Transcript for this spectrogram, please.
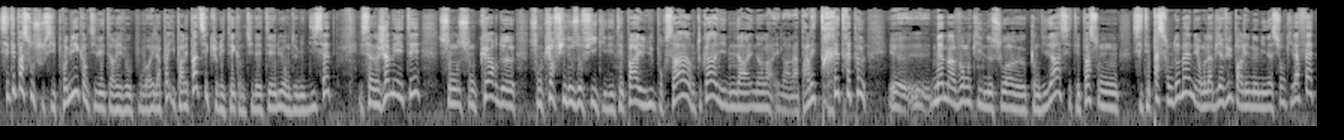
C'était pas son souci premier quand il est arrivé au pouvoir. Il pas, il parlait pas de sécurité quand il a été élu en 2017. Et ça n'a jamais été son, son cœur de son cœur philosophique. Il n'était pas élu pour ça. En tout cas, il en a, parlé très très peu. Euh, même avant qu'il ne soit euh, candidat, c'était pas son pas son domaine. Et on l'a bien vu par les nominations qu'il a faites.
